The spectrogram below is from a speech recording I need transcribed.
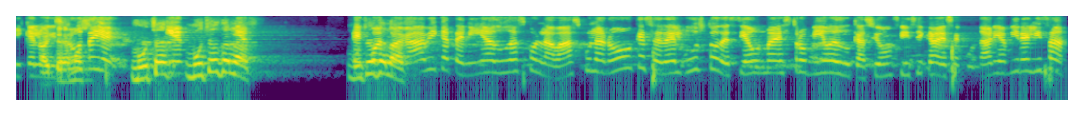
Y que lo disfrute. Y, muchas, muchas de las en cuanto a Gaby que tenía dudas con la báscula, no, que se dé el gusto, decía un maestro mío de educación física de secundaria, mira Elisa,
